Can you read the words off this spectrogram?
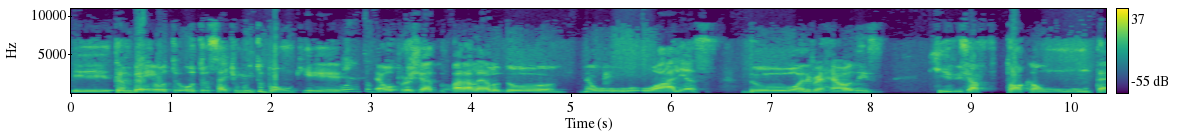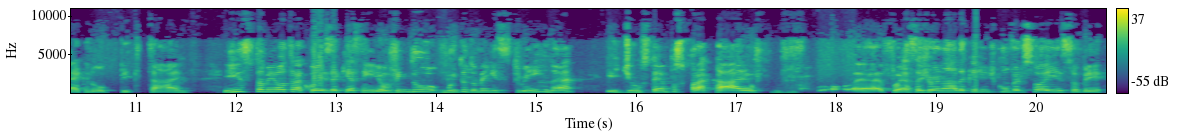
E também outro, outro set muito bom, que muito é o projeto paralelo do. Né, o, o Alias, do Oliver Heldens, que já toca um, um techno peak time. E isso também é outra coisa que, assim, eu vindo muito do mainstream, né? E de uns tempos para cá, eu, é, foi essa jornada que a gente conversou aí, sobre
